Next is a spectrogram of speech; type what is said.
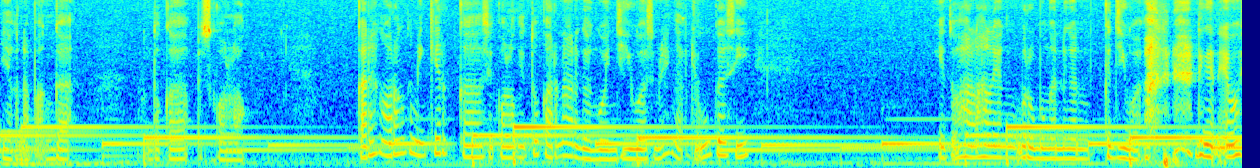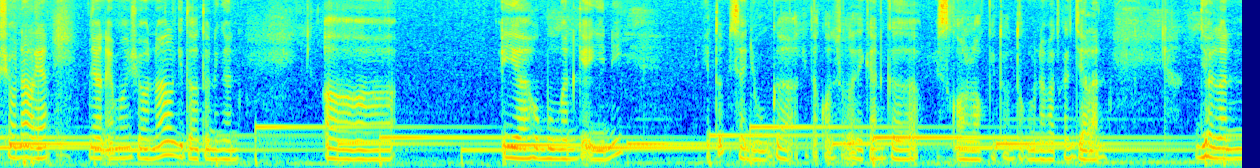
ya kenapa enggak untuk ke psikolog. Kadang orang tuh mikir ke psikolog itu karena ada gangguan jiwa. Sebenarnya nggak juga sih. Itu hal-hal yang berhubungan dengan kejiwaan dengan emosional ya. Dengan emosional gitu atau dengan uh, ya hubungan kayak gini itu bisa juga kita konsultasikan ke psikolog gitu untuk mendapatkan jalan jalan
